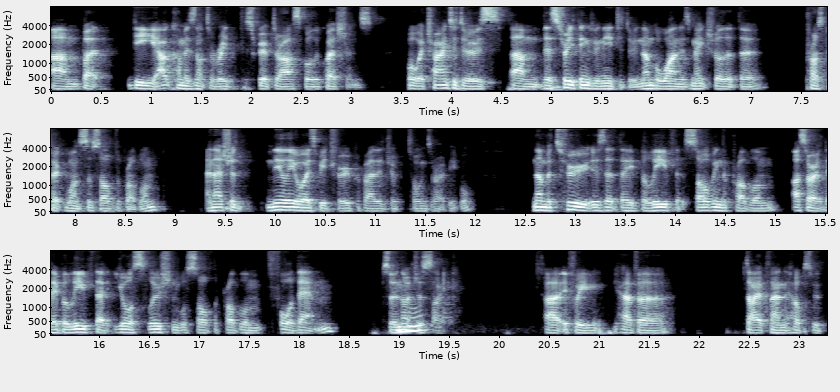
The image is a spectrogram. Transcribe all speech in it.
Um, but the outcome is not to read the script or ask all the questions. What we're trying to do is um, there's three things we need to do. Number one is make sure that the prospect wants to solve the problem. And that should nearly always be true, provided you're talking to the right people. Number two is that they believe that solving the problem, oh, sorry, they believe that your solution will solve the problem for them. So, not mm-hmm. just like uh, if we have a diet plan that helps with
